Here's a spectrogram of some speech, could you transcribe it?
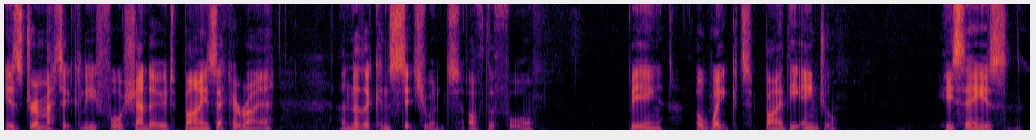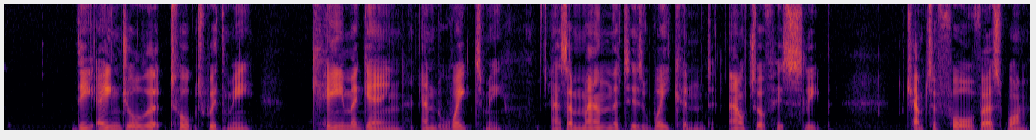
is dramatically foreshadowed by Zechariah, another constituent of the four, being awaked by the angel. He says, The angel that talked with me came again and waked me as a man that is wakened out of his sleep. Chapter 4, verse 1.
